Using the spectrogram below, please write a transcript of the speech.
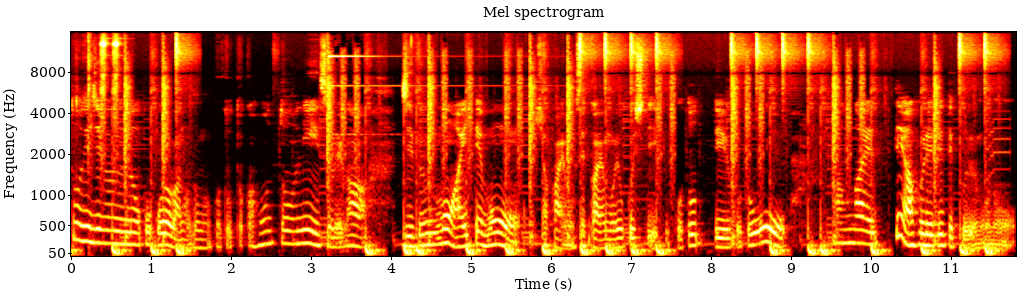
当に自分の心が望むこととか本当にそれが自分も相手も社会も世界も良くしていくことっていうことを考えて溢れ出てくるもの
